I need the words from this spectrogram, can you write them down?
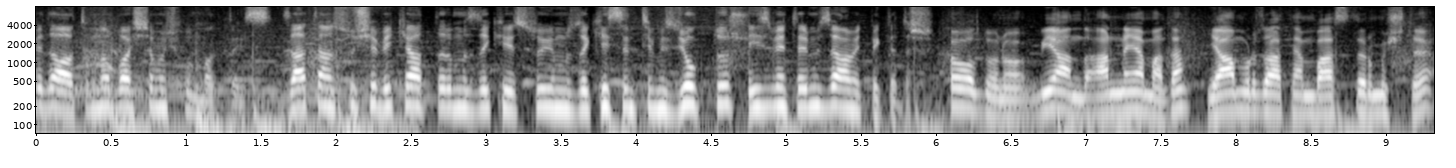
ve dağıtımına başlamış bulunmaktayız. Zaten su şebeke hatlarımızdaki suyumuzda kesintimiz yoktur. Hizmetlerimiz devam etmektedir. Ne olduğunu bir anda anlayamadan yağmur zaten bastırmıştı.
